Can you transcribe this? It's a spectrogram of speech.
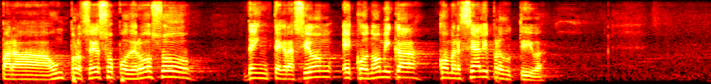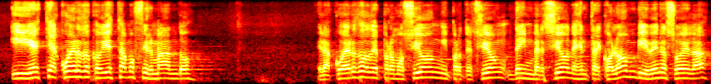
para un proceso poderoso de integración económica, comercial y productiva. Y este acuerdo que hoy estamos firmando, el acuerdo de promoción y protección de inversiones entre Colombia y Venezuela,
